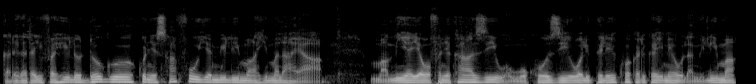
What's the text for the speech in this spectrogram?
katika taifa hilo dogo kwenye safu ya milima Himalaya. Mamia ya wafanyakazi wa uokozi walipelekwa katika eneo la milima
